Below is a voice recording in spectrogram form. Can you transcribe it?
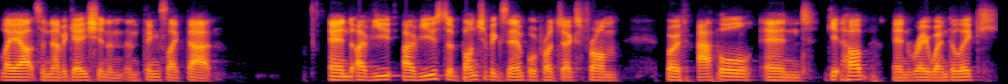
layouts and navigation and, and things like that. And I've, u- I've used a bunch of example projects from both Apple and GitHub and Ray Wenderlich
